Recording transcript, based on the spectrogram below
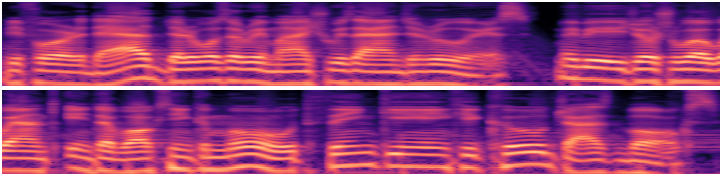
Before that, there was a rematch with Andy Ruiz. Maybe Joshua went into boxing mode thinking he could just box.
